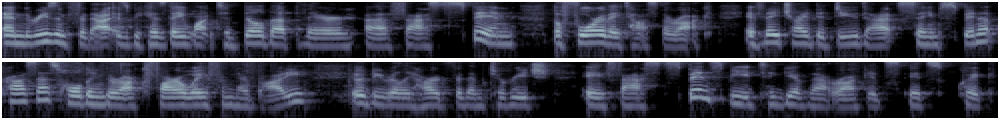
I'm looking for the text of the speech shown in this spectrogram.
And the reason for that is because they want to build up their uh, fast spin before they toss the rock. If they tried to do that same spin up process, holding the rock far away from their body, it would be really hard for them to reach a fast spin speed to give that rock its, its quick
